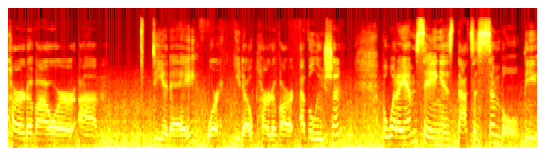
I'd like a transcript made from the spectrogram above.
part of our. Um, DNA or, you know, part of our evolution. But what I am saying is that's a symbol. The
